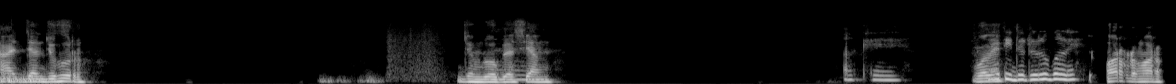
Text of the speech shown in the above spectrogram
ajan juhur. Jam 12 Hmm. siang. Oke. Boleh? Saya tidur dulu boleh? Ngorok dong, ngorok.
